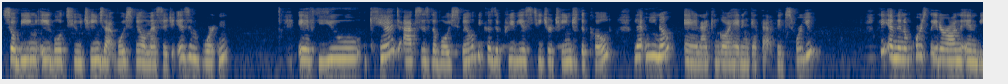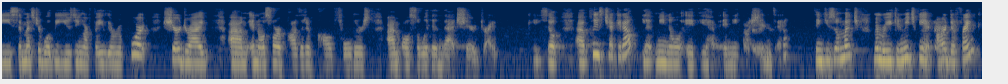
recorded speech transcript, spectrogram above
so being able to change that voicemail message is important. If you can't access the voicemail because the previous teacher changed the code, let me know and I can go ahead and get that fixed for you. Okay, and then of course later on in the semester we'll be using our failure report, shared drive, um, and also our positive call folders um, also within that shared drive. Okay, so uh, please check it out. Let me know if you have any questions at all. Thank you so much. Remember, you can reach me at rdefrank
